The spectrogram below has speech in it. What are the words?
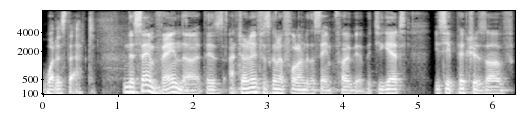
what is that? In the same vein, though, there's I don't know if it's going to fall under the same phobia, but you get you see pictures of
